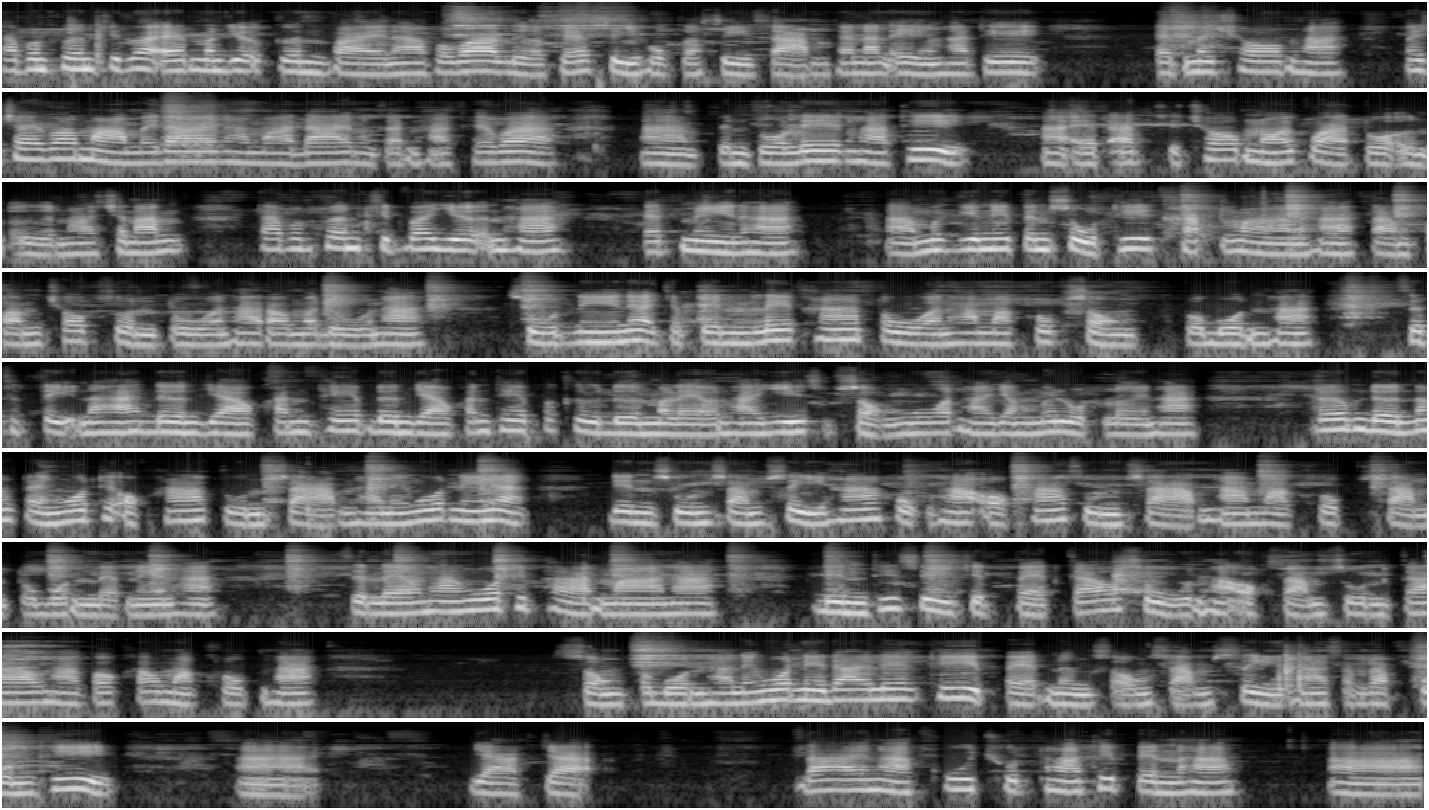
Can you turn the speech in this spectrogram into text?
ถ้าเพื่อนๆคิดว่าแอดมันเยอะเกินไปนะคะเพราะว่าเหลือแค่สี่หกกับสี่สามแค่นั้นเองนะคะที่แอดไม่ชอบนะคะไม่ใช่ว่ามาไม่ได้นะคะมาได้เหมือนกันนะคะแค่ว่าอ่าเป็นตัวเลขนะคะที่อ่าแอดอาจจะชอบน้อยกว่าตัวอื่นๆนะคะฉะนั้นถ้าเพื่อนๆคิดว่าเยอะนะคะแอดมีนะคะอ่าเมื่อกี้นี้เป็นสูตรที่คัดมานะคะตามความชอบส่วนตัวนะคะเรามาดูนะคะสูตรนี้เนี่ยจะเป็นเลขห้าตัวนะคะมาครบสองตัวบนนะคะ สถิตินะคะเดินยาวขั้นเทพ เดินยาวขั้นเทพก็คือเดินมาแล้วนะคะยี่สิบสองงวดนะคะยังไม่หลุดเลยนะคะเริ่มเดินตั้งแต่งวดที่ออกห้าศูนย์สามนะคะในงวดนี้เนี่ยเด่นศูนย์สามสี่ห้าหกนะคะออกห้าศูนย์สามนะคะมาครบสามตัวบนแบบนี้นะคะเสร็จแล้วนะคะงวดที่ผ่านมานะคะเด่นที่สี่เจ็ดแปดเก้าศูนย์นะคะออกสามศูนย์เก้านะคะก็เข้ามาครบนะคะสองตัวบนนะคะในงวดนี้ได้เลขที่แปดหนึ่งสองสามสี่นะคะสำหรับคนที่ อ่าอยากจะได้นะคะคู่ชุดนะคะที่เป็นนะคะอ่า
